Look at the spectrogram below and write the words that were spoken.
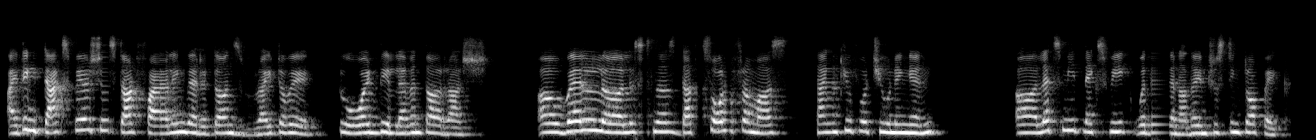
I think taxpayers should start filing their returns right away to avoid the 11th hour rush. Uh, well, uh, listeners, that's all from us. Thank you for tuning in. Uh, let's meet next week with another interesting topic.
